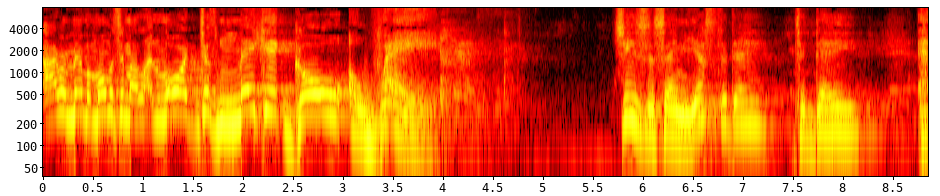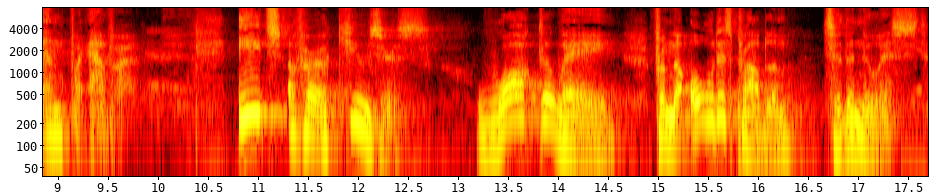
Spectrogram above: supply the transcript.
I remember moments in my life, Lord, just make it go away. Jesus is saying yesterday, today, and forever. Each of her accusers walked away from the oldest problem to the newest.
